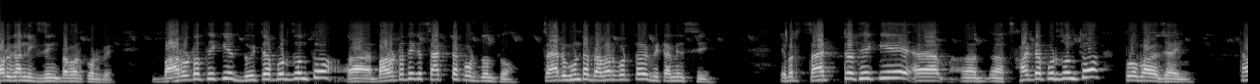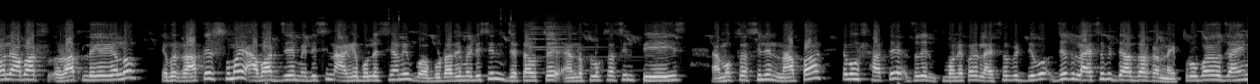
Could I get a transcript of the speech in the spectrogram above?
অর্গানিক জিঙ্ক ব্যবহার করবে। বারোটা থেকে দুইটা পর্যন্ত বারোটা থেকে চারটা পর্যন্ত, চার ঘণ্টা ব্যবহার করতে হবে ভিটামিন সি এবার চারটা থেকে ছয়টা পর্যন্ত প্রোবায়োজাইম তাহলে আবার রাত লেগে গেল। এবার রাতের সময় আবার যে মেডিসিন আগে বলেছি আমি বোডারি মেডিসিন যেটা হচ্ছে অ্যান্ডোফ্লোক্সাসিন পিএইচ অ্যামোক্সাসিলিন নাপা এবং সাথে যদি মনে করে লাইসোবিট দিব, যেহেতু লাইসোবিট দেওয়ার দরকার নাই প্রোবায়োজাইম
